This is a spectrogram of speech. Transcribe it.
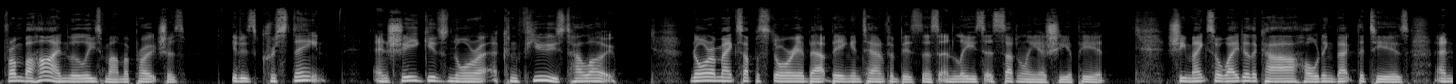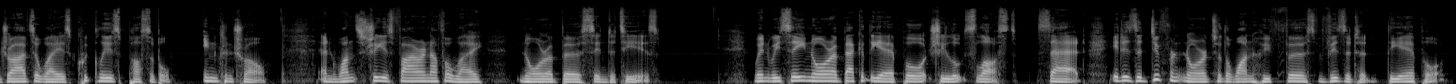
From behind, Lily's mum approaches. It is Christine, and she gives Nora a confused hello. Nora makes up a story about being in town for business and leaves as suddenly as she appeared. She makes her way to the car, holding back the tears, and drives away as quickly as possible, in control. And once she is far enough away, Nora bursts into tears. When we see Nora back at the airport, she looks lost, sad. It is a different Nora to the one who first visited the airport.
